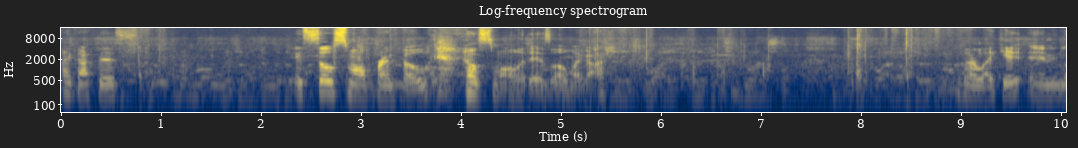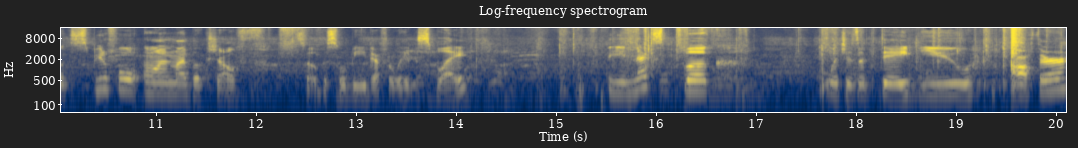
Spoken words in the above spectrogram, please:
I got this. It's so small print though. Look at how small it is. Oh my gosh. But I like it and it looks beautiful on my bookshelf. So this will be definitely a display. The next book, which is a debut author.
